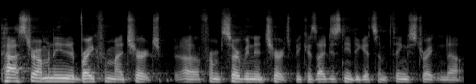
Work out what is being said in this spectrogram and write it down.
Pastor, I'm to need a break from my church, uh, from serving in church, because I just need to get some things straightened out.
